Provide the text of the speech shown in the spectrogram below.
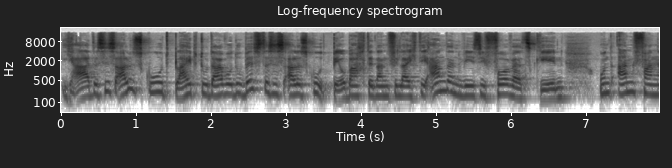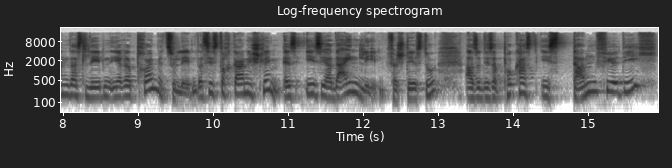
Ja, das ist alles gut, bleib du da, wo du bist, das ist alles gut. Beobachte dann vielleicht die anderen, wie sie vorwärts gehen und anfangen, das Leben ihrer Träume zu leben. Das ist doch gar nicht schlimm. Es ist ja dein Leben, verstehst du? Also dieser Podcast ist dann für dich,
